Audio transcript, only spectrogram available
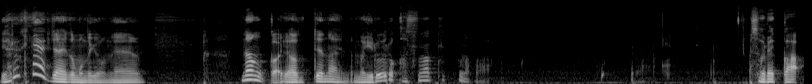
やる気ないわけじゃないと思うんだけどね。なんかやってないね。まあ、いろいろ重なっていくのかな。それか、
